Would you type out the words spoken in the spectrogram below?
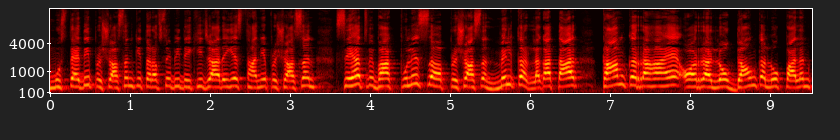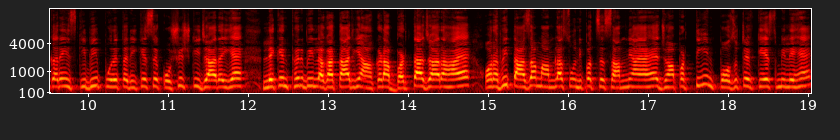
मुस्तैदी प्रशासन की तरफ़ से भी देखी जा रही है। स्थानीय प्रशासन, सेहत विभाग, पुलिस, प्रशासन मिलकर लगातार काम कर रहा है और लॉकडाउन का लोग पालन करें, इसकी भी पूरे तरीके से कोशिश की जा रही है। लेकिन फिर भी लगातार यह आंकड़ा बढ़ता जा रहा है और अभी ताज़ा मामला सोनीपत से सामने आया है, जहाँ पर तीन पॉजिटिव केस मिले हैं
